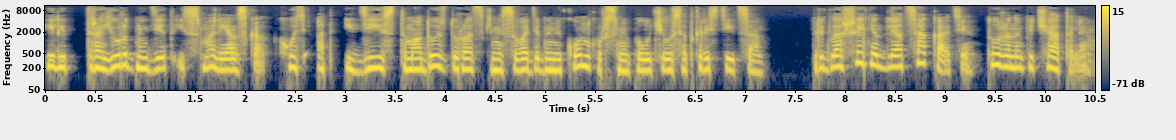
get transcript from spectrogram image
или троюродный дед из Смоленска, хоть от идеи с тамадой с дурацкими свадебными конкурсами получилось откреститься. Приглашение для отца Кати тоже напечатали.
